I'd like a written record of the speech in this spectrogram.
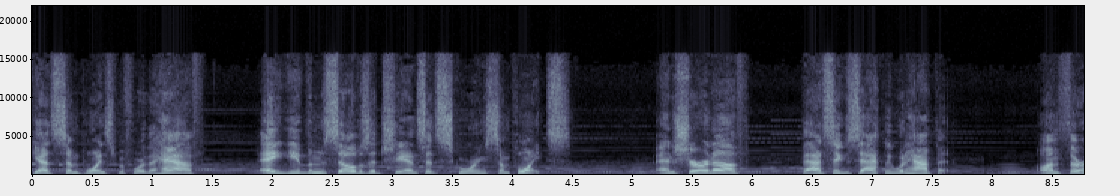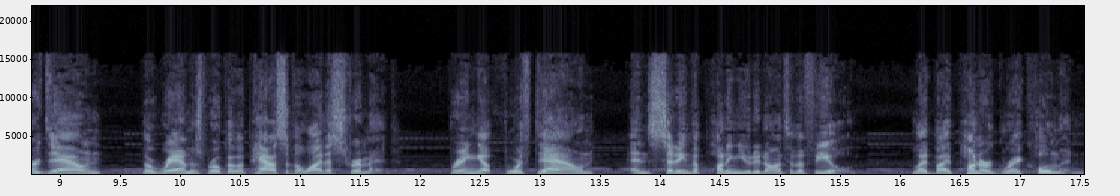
get some points before the half, and give themselves a chance at scoring some points. And sure enough, that's exactly what happened. On third down, the Rams broke up a pass at the line of scrimmage, bringing up fourth down and setting the punting unit onto the field, led by punter Greg Coleman.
